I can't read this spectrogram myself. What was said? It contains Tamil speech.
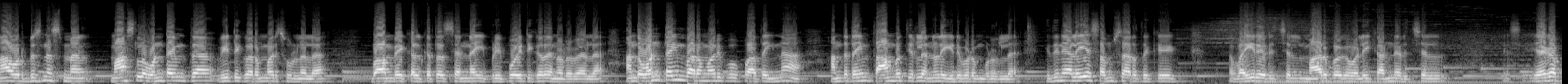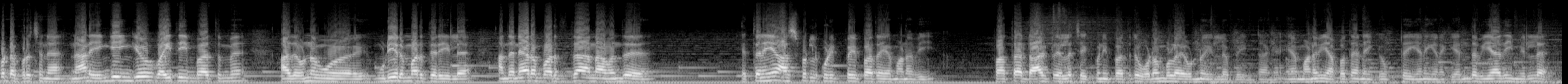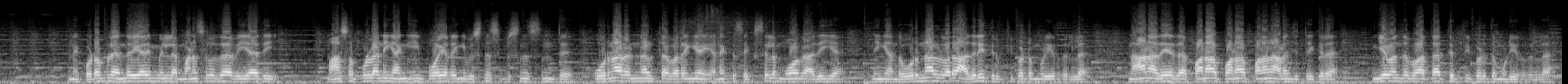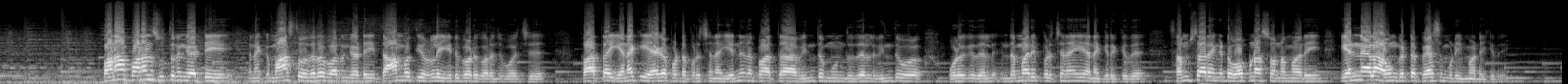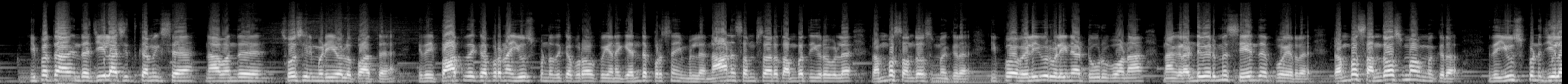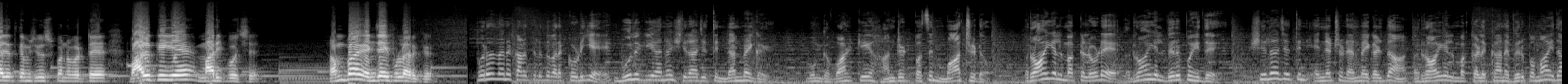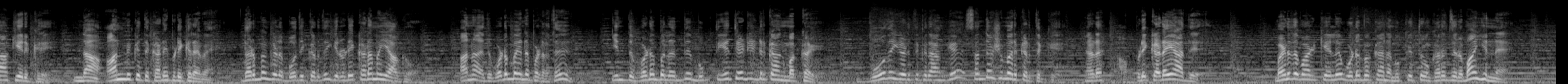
நான் ஒரு பிஸ்னஸ் மேன் மாசத்துல ஒன் டைம் தான் வீட்டுக்கு வர மாதிரி சூழ்நிலை. பாம்பே கல்கத்தா சென்னை இப்படி போயிட்டு இருக்கிறது என்னோட வேலை. அந்த ஒன் டைம் வர மாதிரி இப்போ பார்த்தீங்கன்னா அந்த டைம் தாம்பத்தியத்தில் என்னால் ஈடுபட முடியல. இதனாலேயே சம்சாரத்துக்கு வயிறு எரிச்சல் மார்பக வலி கண் எரிச்சல் ஏகப்பட்ட பிரச்சனை. நான் எங்கே எங்கேயோ வைத்தியம் பார்த்துமே அது ஒன்றும் முடியிற மாதிரி தெரியல. அந்த நேரம் பார்த்து தான் நான் வந்து எத்தனையோ ஹாஸ்பிட்டல் கூட்டிகிட்டு போய் பார்த்தேன் என் மனைவி. பார்த்தா டாக்டர் எல்லாம் செக் பண்ணி பார்த்துட்டு உடம்புல ஒன்றும் இல்லை அப்படின்ட்டாங்க. என் மனைவி அப்போ தான் என்னை கூப்பிட்டு எனக்கு எனக்கு எந்த வியாதியும் இல்லை. எனக்கு உடம்புல எந்த வியாதியும் இல்லை. மனசில் தான் வியாதி. மாதம் ஃபுல்லாக நீங்கள் அங்கேயும் போயிடுறீங்க பிஸ்னஸ் பிஸ்னஸ்ன்ட்டு ஒரு நாள் ரெண்டு நாள் தான் வரீங்க. எனக்கு செக்ஸில் மோகம் அதிகம். நீங்கள் அந்த ஒரு நாள் வர அதிலே திருப்திப்பட முடியறதில்ல. நானும் அதே இதை பணம் பணம் பணம்னு அலைஞ்சிட்டு இருக்கிறேன். இங்கே வந்து பார்த்தா திருப்திப்படுத்த முடியறதில்ல. பணம் பணம்னு சுத்துறங்காட்டி எனக்கு மாசத்து ஒரு தடவை பாருங்காட்டி தாம்பத்தியூரில் ஈடுபாடு குறைஞ்சு போச்சு. பார்த்தா எனக்கு ஏகப்பட்ட பிரச்சனை. என்னென்னு பார்த்தா விந்து முந்துதல் விந்து ஒழுகுதல் இந்த மாதிரி பிரச்சனை எனக்கு இருக்குது. சம்சாரம் என்கிட்ட ஓப்பனாக சொன்ன மாதிரி என்னால் அவங்ககிட்ட பேச முடிய மாட்டேங்குது. இப்போ தான் இந்த ஜீலாசித் கமிக்ஸை நான் வந்து சோஷியல் மீடியாவில் பார்த்தேன். இதை பார்த்ததுக்கப்புறம் நான் யூஸ் பண்ணதுக்கப்புறம் இப்போ எனக்கு எந்த பிரச்சனையும் இல்லை. நானும் சம்சார தம்பத்தி உறவில் ரொம்ப சந்தோஷமாக இருக்கிறேன். இப்போ வெளியூர் வெளிநாட்டு டூர் போனால் நாங்கள் ரெண்டு பேருமே சேர்ந்து போயிடுறேன். ரொம்ப சந்தோஷமாக இருக்கிறோம் இதை யூஸ் பண்ணி ஜீலாஜித் கமிக்ஸ் யூஸ் பண்ணவிட்டு வாழ்க்கையே மாறிப்போச்சு. ரொம்ப என்ஜாய்ஃபுல்லாக இருக்குது புராதன காலத்திலிருந்து வரக்கூடிய மூலிகையான ஷிராஜத்தின் நன்மைகள் உங்கள் வாழ்க்கையை ஹண்ட்ரட் பர்சன்ட் மாற்றிடும். ராயல் மக்களோட ராயல் விருப்பம் இது. ஷிலாஜத்தின் எண்ணற்ற நன்மைகள் தான் ராயல் மக்களுக்கான விருப்பமா இதாக்கி இருக்கு நான் ஆன்மீகத்தை கடைபிடிக்கிறவன். தர்மங்களை போதிக்கிறது என்னுடைய கடமையாகும். ஆனா இது உடம்பு என்ன பண்றது? இந்த உடம்புல இருந்து முக்தியை தேடிட்டு இருக்காங்க மக்கள். போதை எடுத்துக்கிறாங்க சந்தோஷமா இருக்கிறதுக்கு. அப்படி கிடையாது. மனித வாழ்க்கையில உடம்புக்கான முக்கியத்துவம் கரைஞ்சிருமா என்ன?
